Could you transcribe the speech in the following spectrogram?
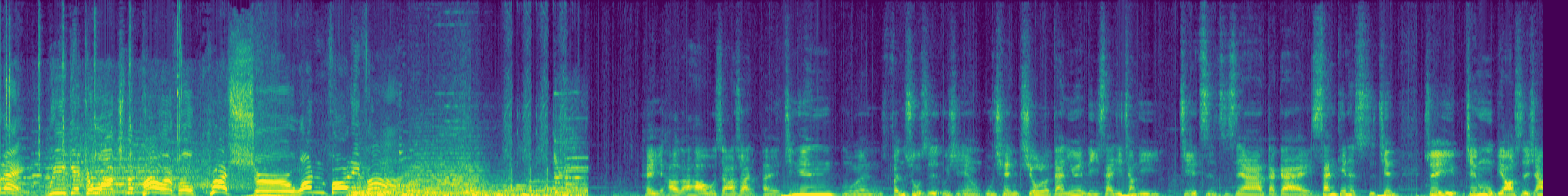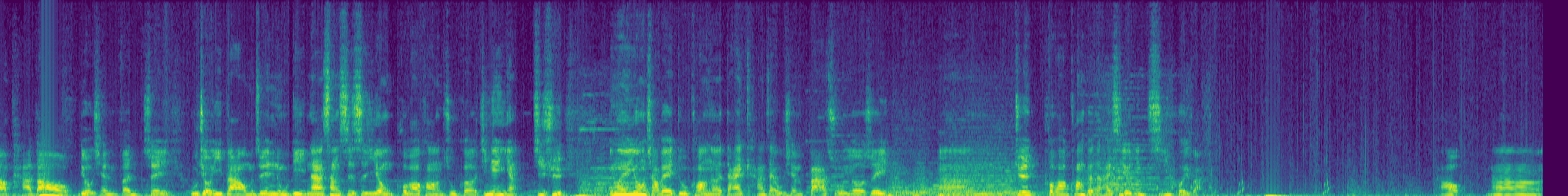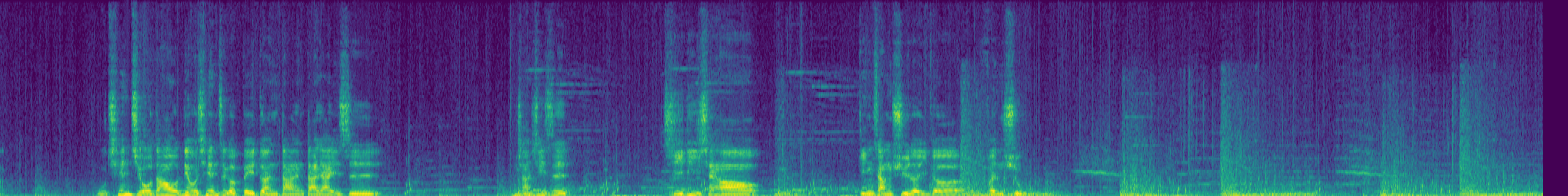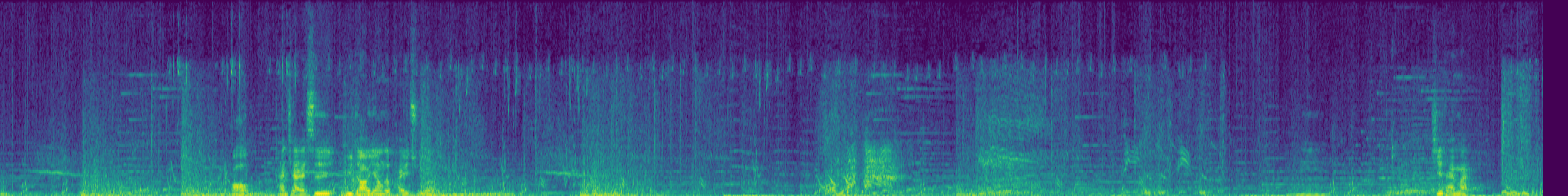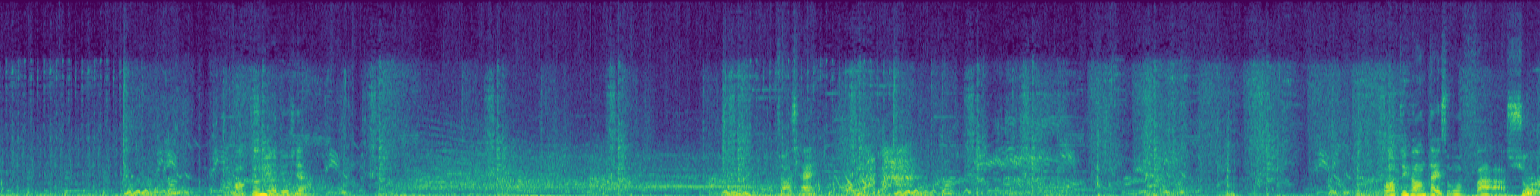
Today, we get to watch the powerful Crusher 145. 嘿，Hello，大家好，我是阿酸。哎，今天我们分数是五千五千九了，但因为离赛季奖励截止只剩下大概三天的时间，所以今天目标是想要爬到六千分，所以五九一八，我们这边努力。那上次是用破爆矿的组合，今天一样继续，因为用小费毒矿呢，大概卡在五千八左右，所以嗯，觉得破爆矿可能还是有点机会吧。好，那五千九到六千这个杯段，当然大家也是。我相信是极力想要盯上去的一个分数。哦，看起来是遇到一样的牌组了。接太慢，毛哥没有留下。抓起来！不知道对方带什么法术。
